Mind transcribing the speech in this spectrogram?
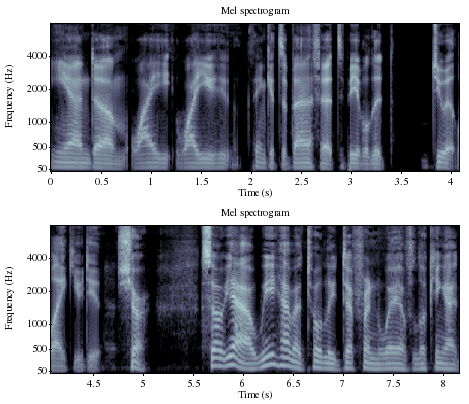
and um, why why you think it's a benefit to be able to do it like you do Sure. So, yeah, we have a totally different way of looking at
